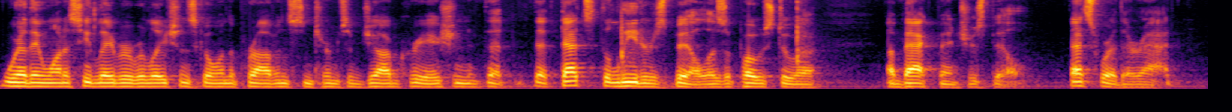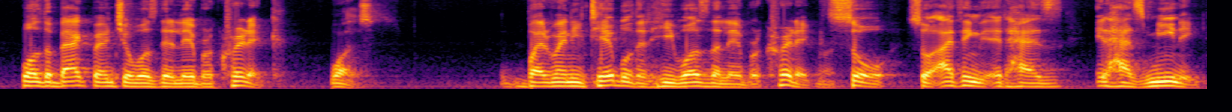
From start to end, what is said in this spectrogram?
where they want to see labor relations go in the province in terms of job creation? That, that that's the leader's bill as opposed to a, a backbencher's bill. That's where they're at. Well, the backbencher was their labor critic. Was but when he tabled it, he was the labor critic. Right. So, so I think it has it has meaning.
